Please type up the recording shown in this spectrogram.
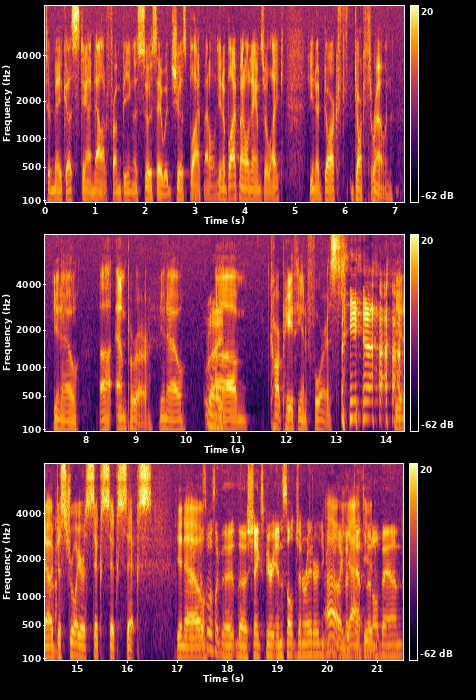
to make us stand out from being associated with just black metal. You know, black metal names are like, you know, Dark Dark Throne, you know, uh, Emperor, you know, Right. um, Carpathian Forest, you know, Destroyer six six six, you know, It's almost like the, the Shakespeare insult generator. You can Oh, do like the yeah, death dude. metal band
